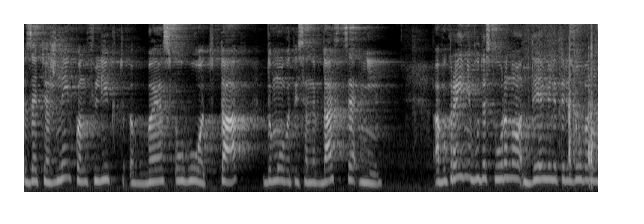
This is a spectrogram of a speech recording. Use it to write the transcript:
Затяжний конфлікт без угод. Так, домовитися не вдасться, ні. В Україні буде створено демілітаризовану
